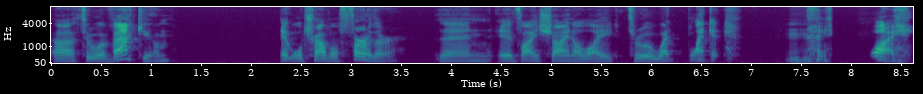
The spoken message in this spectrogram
uh, through a vacuum, it will travel further than if I shine a light through a wet blanket. Mm-hmm. Right? Why?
